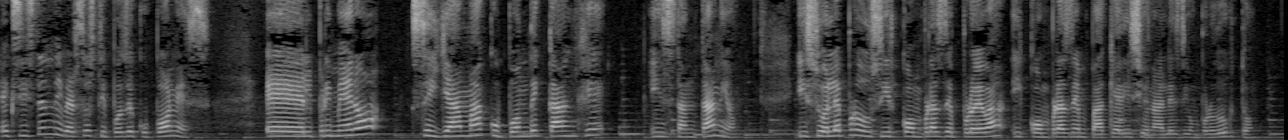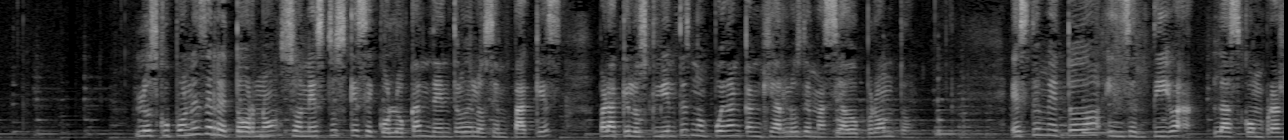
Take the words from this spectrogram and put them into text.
Existen diversos tipos de cupones. El primero se llama cupón de canje instantáneo y suele producir compras de prueba y compras de empaque adicionales de un producto. Los cupones de retorno son estos que se colocan dentro de los empaques para que los clientes no puedan canjearlos demasiado pronto. Este método incentiva las compras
